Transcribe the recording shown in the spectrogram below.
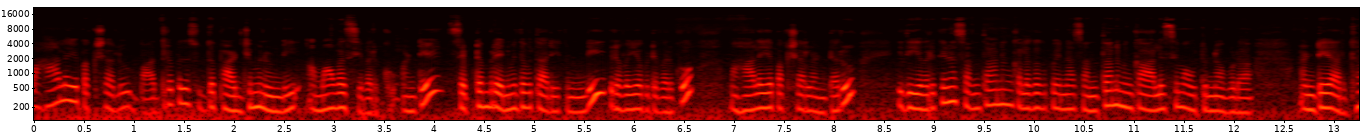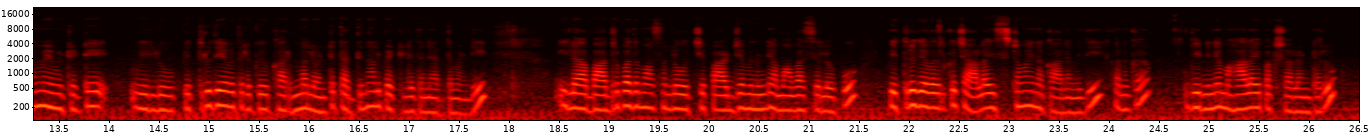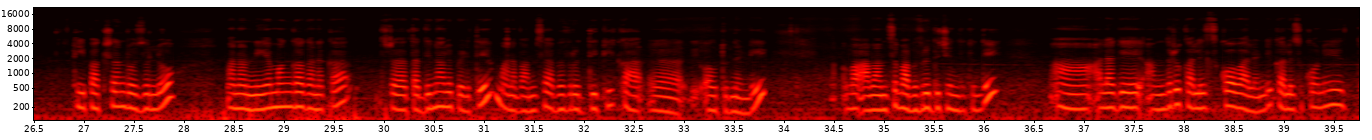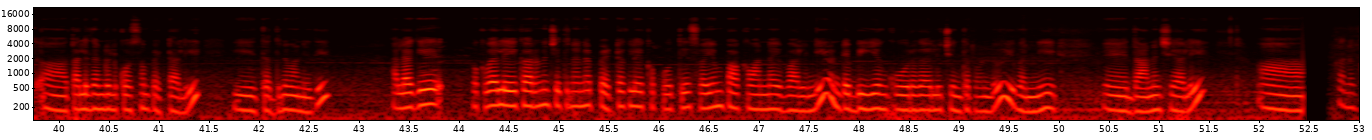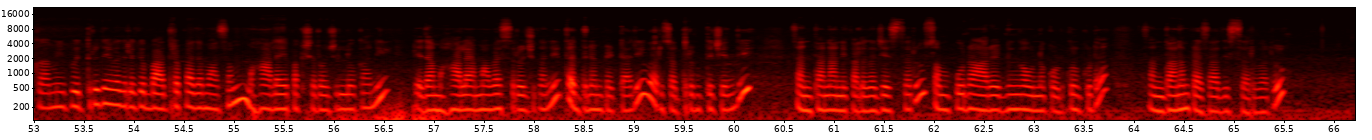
మహాలయ పక్షాలు భాద్రపద శుద్ధ పాడ్యమి నుండి అమావాస్య వరకు అంటే సెప్టెంబర్ ఎనిమిదవ తారీఖు నుండి ఇరవై ఒకటి వరకు మహాలయ పక్షాలు అంటారు. ఇది ఎవరికైనా సంతానం కలగకపోయినా సంతానం ఇంకా ఆలస్యం అవుతున్నా కూడా అంటే అర్థం ఏమిటంటే వీళ్ళు పితృదేవతలకు కర్మలు అంటే తద్దినాలు పెట్టలేదని అర్థం అండి ఇలా భాద్రపద మాసంలో వచ్చే పాడ్యమి నుండి అమావాస్యలోపు పితృదేవతలకు చాలా ఇష్టమైన కాలం ఇది. కనుక దీనినే మహాలయ పక్షాలు అంటారు. ఈ పక్షాన్ని రోజుల్లో మనం నియమంగా గనక తద్దినాలు పెడితే మన వంశ అభివృద్ధికి కా అవుతుందండి. ఆ వంశం అభివృద్ధి చెందుతుంది. అలాగే అందరూ కలుసుకోవాలండి. కలుసుకొని తల్లిదండ్రుల కోసం పెట్టాలి ఈ తద్దినం అనేది. అలాగే ఒకవేళ ఏ కారణం చేతనైనా పెట్టకలేకపోతే స్వయం పాకం అన్న ఇవ్వాలండి. అంటే బియ్యం కూరగాయలు చింతపండు ఇవన్నీ దానం చేయాలి. కనుక మీ పితృదేవతలకి భాద్రపద మాసం మహాలయ పక్ష రోజుల్లో కానీ లేదా మహాలయ అమావాస్య రోజు కానీ తద్దినం పెట్టాలి. వారు సంతృప్తి చెంది సంతానాన్ని కలగజేస్తారు. సంపూర్ణ ఆరోగ్యంగా ఉన్న కొడుకును కూడా సంతానం ప్రసాదిస్తారు వారు.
